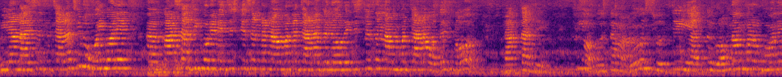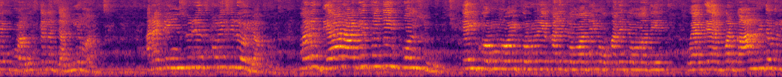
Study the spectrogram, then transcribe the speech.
বিনা লাইসেন্সে চালাচ্ছিল ওই মানে কারসাজি করে রেজিস্ট্রেশনটা নাম্বারটা জানার জন্য রেজিস্ট্রেশন নাম্বার জানা অতই সহজ ডাক্তারদের। কি অবস্থা মানুষ সত্যি এত রং নাম্বার মানে মানুষকে না জ্বালিয়ে মারছে। আর একটা ইন্স্যুরেন্স করেছিল ওই রকম মানে দেওয়ার আগে থেকেই ফোন শুরু। এই করুন ওই করুন এখানে জমা দিন ওখানে জমা দিন। ও একদিন একবার গাল দিতে বলি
